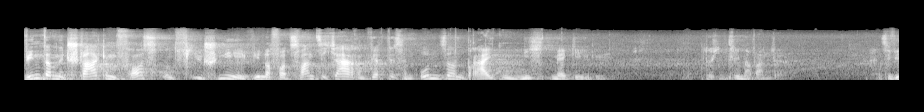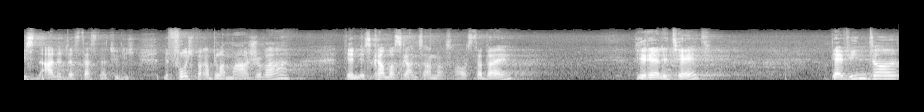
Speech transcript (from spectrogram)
Winter mit starkem Frost und viel Schnee, wie noch vor 20 Jahren, wird es in unseren Breiten nicht mehr geben. Durch den Klimawandel. Sie wissen alle, dass das natürlich eine furchtbare Blamage war, denn es kam was ganz anderes raus dabei. Die Realität, der Winter,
